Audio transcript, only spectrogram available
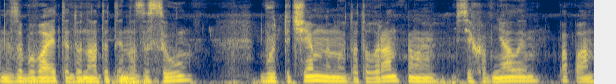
Не забувайте донатити на ЗСУ. Будьте чемними та толерантними. Всіх обняли. Па-па.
